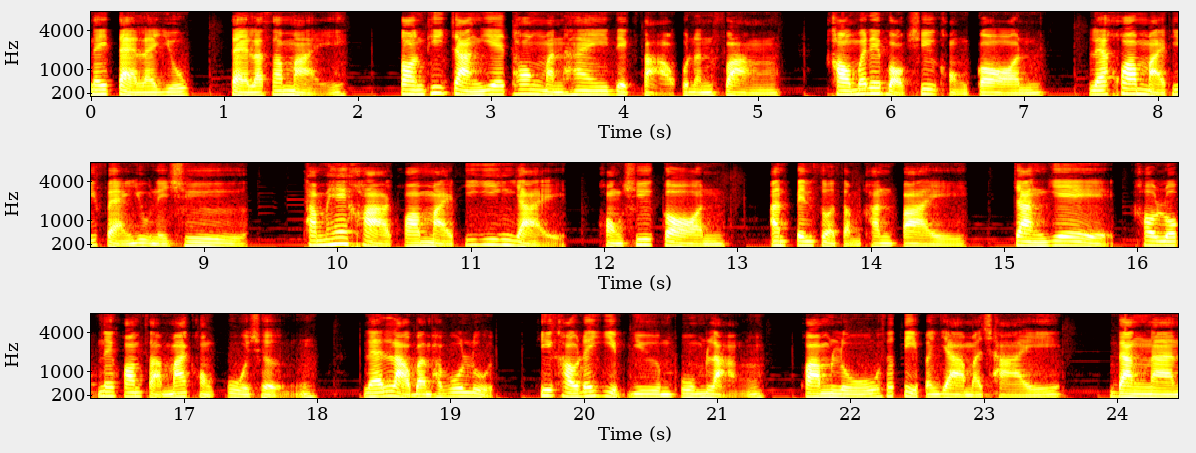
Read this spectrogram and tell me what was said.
ในแต่ละยุคแต่ละสมัย ตอนที่จางเย่ท่องมันให้เด็กสาวคนนั้นฟัง เขาไม่ได้บอกชื่อของกร และความหมายที่แฝงอยู่ในชื่อทำให้ขาดความหมายที่ยิ่งใหญ่ของชื่อกร อันเป็นส่วนสำคัญไป จางเย่เคารพในความสามารถของกูเฉิง และเหล่าบรรพบุรุษที่เขาได้หยิบยืมภูมิหลัง ความรู้สติปัญญามาใช้ ดังนั้น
